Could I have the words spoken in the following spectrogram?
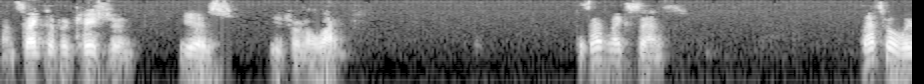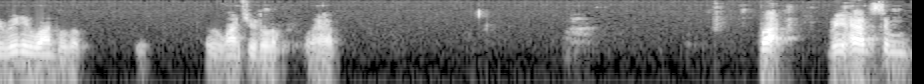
And sanctification is eternal life. Does that make sense? That's what we really want to look, we want you to look But we have some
